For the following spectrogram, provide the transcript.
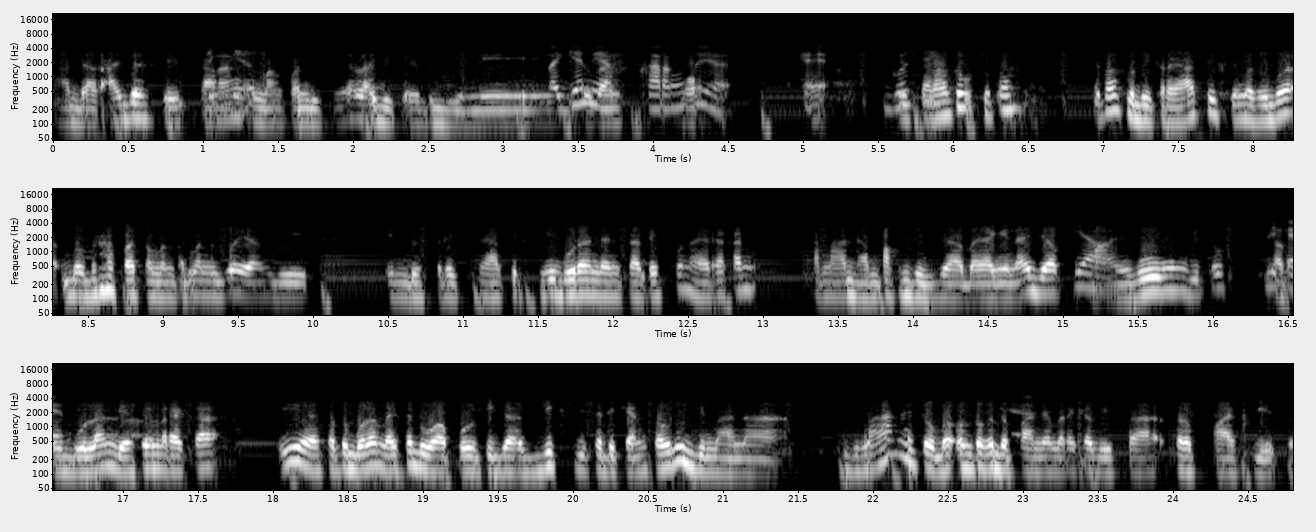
sadar aja sih sekarang Iya. emang kondisinya lagi kayak begini Lagian gitu ya kan. sekarang tuh ya kayak gue sih sekarang tuh kita kita harus lebih kreatif sih maksud gue beberapa teman-teman gue yang di industri kreatif hiburan dan kreatif pun akhirnya kan kena dampak juga bayangin aja Ya. manggung gitu satu weekend. bulan biasanya mereka iya satu bulan mereka 23 gigs bisa di cancel itu gimana gimana coba untuk ke depannya mereka bisa survive gitu?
